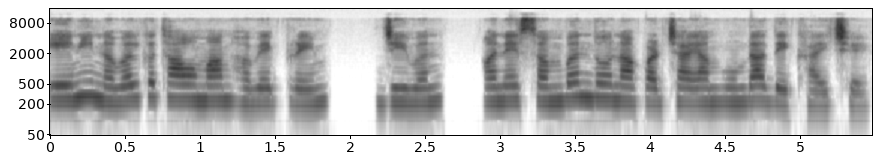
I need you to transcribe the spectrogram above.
એની નવલકથાઓમાં હવે પ્રેમ, જીવન અને સંબંધોના પડછાયા ઊંડા દેખાય છે.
